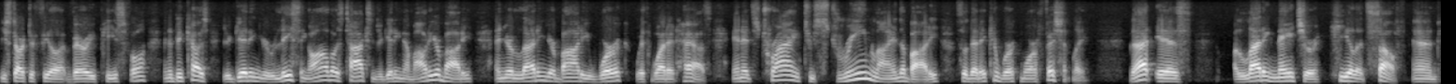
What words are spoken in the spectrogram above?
You start to feel very peaceful. And because you're getting, you're releasing all those toxins, you're getting them out of your body, and you're letting your body work with what it has. And it's trying to streamline the body so that it can work more efficiently. That is letting nature heal itself. And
